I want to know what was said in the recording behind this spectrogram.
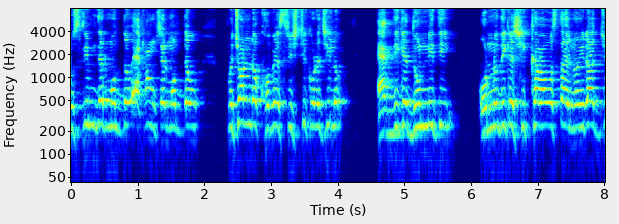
মুসলিমদের মধ্যেও, একাংশের মধ্যেও প্রচণ্ড ক্ষোভের সৃষ্টি করেছিল। একদিকে দুর্নীতি, অন্যদিকে শিক্ষা ব্যবস্থায় নৈরাজ্য,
